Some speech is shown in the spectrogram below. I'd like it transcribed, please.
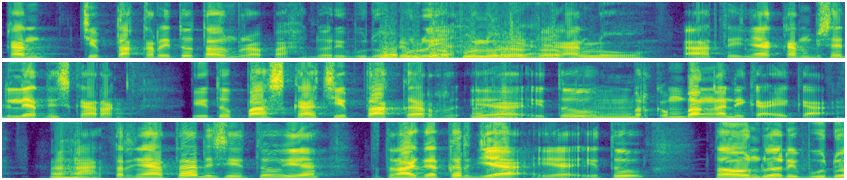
kan Ciptaker itu tahun berapa? 2020, 2020 ya. ya. kan? 2020. Artinya kan bisa dilihat nih sekarang. Itu pasca Ciptaker ya, itu berkembang nggak nih KEK. Nah, ternyata di situ ya tenaga kerja ya itu tahun 2020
